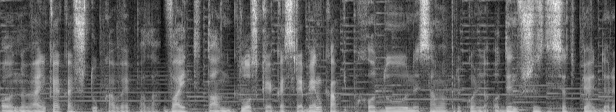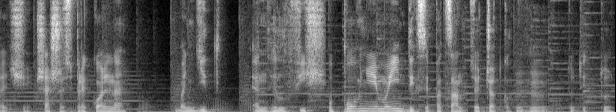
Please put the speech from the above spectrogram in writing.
О, новенька якась штука випала. White Tongue. Плоска якась рибинка. І, походу, не сама прикольна. 1 в 65, до речі. Ще щось прикольне. Бандит Angelfish. Поповнюємо індекси, пацан. Все чітко. Угу. Тут і тут.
